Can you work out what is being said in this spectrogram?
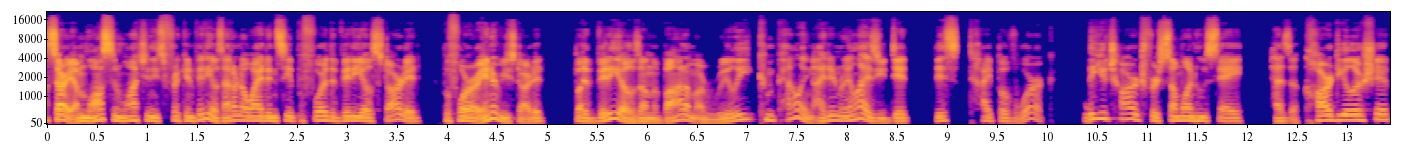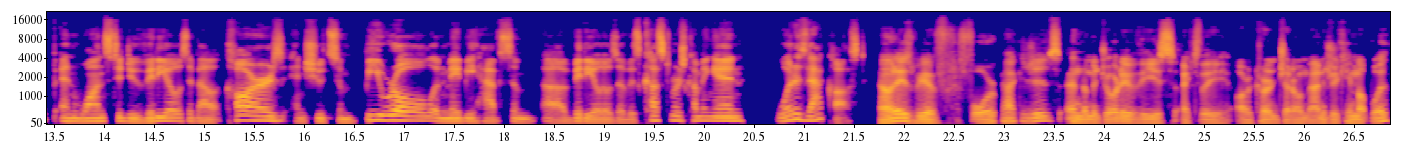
sorry, I'm lost in watching these freaking videos. I don't know why I didn't see it before the video started, before our interview started, but the videos on the bottom are really compelling. I didn't realize you did this type of work. What do you charge for someone who say has a car dealership and wants to do videos about cars and shoot some B-roll and maybe have some uh, videos of his customers coming in? What does that cost? Nowadays, we have four packages, and the majority of these actually our current general manager came up with.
